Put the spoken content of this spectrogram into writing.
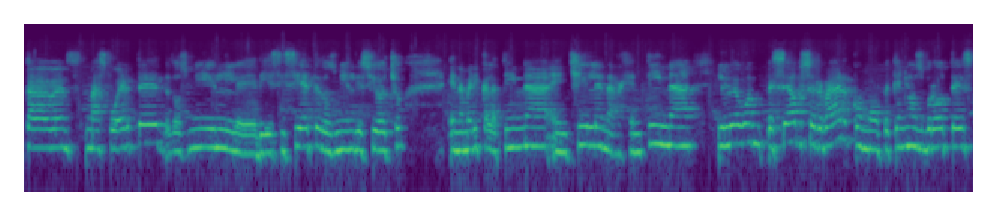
cada vez más fuerte, de 2017, 2018, en América Latina, en Chile, en Argentina, y luego empecé a observar como pequeños brotes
